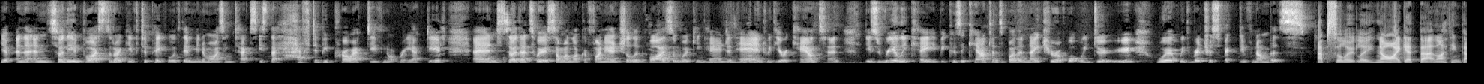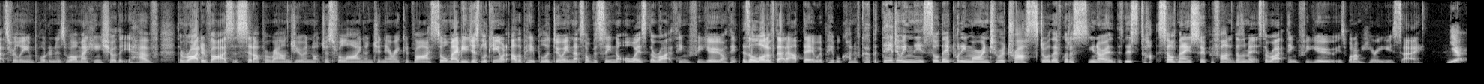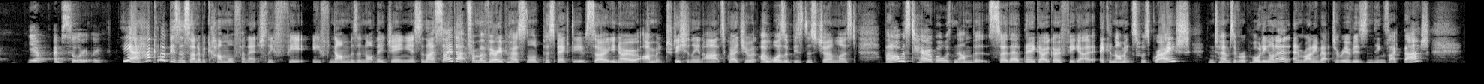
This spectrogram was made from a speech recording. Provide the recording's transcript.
Yep. And, and so the advice that I give to people if they're minimizing tax is they have to be proactive, not reactive. And so that's where someone like a financial advisor working hand in hand with your accountant is really key because accountants, by the nature of what we do, work with retrospective numbers. Absolutely. No, I get that. And I think that's really important as well, making sure that you have the right advisors set up around you and not just relying on generic advice or maybe just looking at what other people are doing. That's obviously not always the right thing for you. I think there's a lot of that out there where people kind of go, but they're doing this or they're putting more into a trust or they've got a, you know, this self managed super fund. It doesn't mean it's the right thing for you, is what I'm hearing you say. Yep. Yep. Absolutely yeah, how can a business owner become more financially fit if numbers are not their genius? And I say that from a very personal perspective. So, you know, I'm traditionally an arts graduate. I was a business journalist, but I was terrible with numbers. So that there you go, go figure. Economics was great in terms of reporting on it and writing about derivatives and things like that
